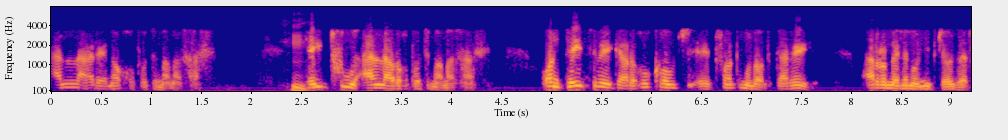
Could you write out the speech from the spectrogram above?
Allah re no gopotse mama gage day two Allah re mama gage on day three ka re go coach uh, ka re a romele Moeneeb Joseph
